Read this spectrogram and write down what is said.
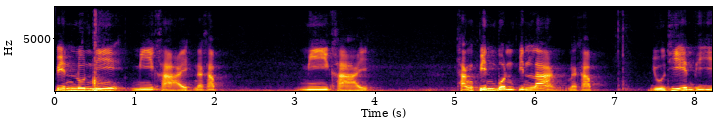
ปิ้นรุ่นนี้มีขายนะครับ มีขายทั้งปิ้นบนปิ้นล่างนะครับ อยู่ที่ NPE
